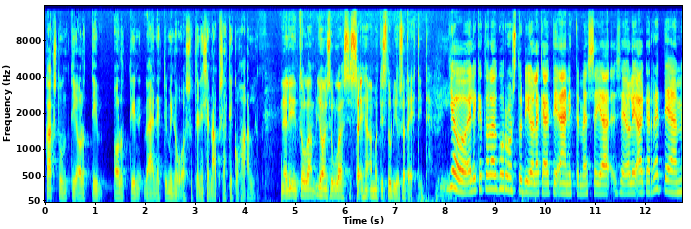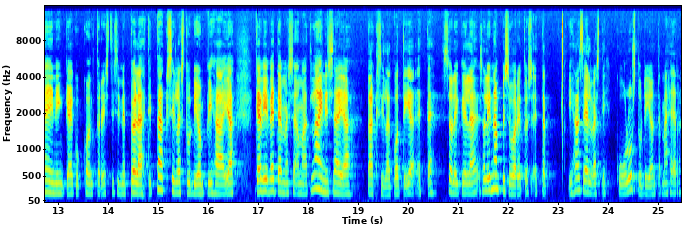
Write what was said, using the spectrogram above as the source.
kaksi tuntia oltiin, oltiin väännetty minun osuutta, niin se napsahti kohdalle. Eli tuolla Joensuulaisessa ihan ammattistudiossa tehtiin tämä. Joo, eli tuolla Gurun studiolla käytiin äänittämässä ja se oli aika reteää meininkiä, kun konttoristi sinne pölähti taksilla studion pihaan ja kävi vetämässä omat laininsa ja taksilla kotia. Että se oli kyllä, se oli nappisuoritus, että ihan selvästi kuuluu studion tämä herra.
